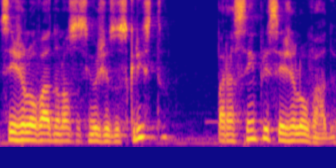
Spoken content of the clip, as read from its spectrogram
Seja louvado nosso Senhor Jesus Cristo, para sempre seja louvado.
